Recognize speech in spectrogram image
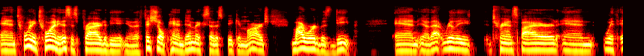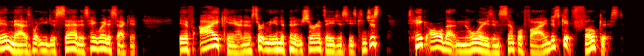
And in 2020 this is prior to the you know the official pandemic so to speak in march my word was deep. And you know that really transpired and within that is what you just said is hey wait a second. If i can and certainly independent insurance agencies can just take all that noise and simplify and just get focused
